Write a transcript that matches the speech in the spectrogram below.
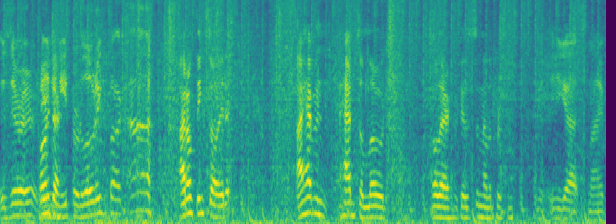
Is there Oh, right there. need for loading? Fuck! Ah! I don't think so. It. I haven't had to load. Oh, there, because it's another person. He got sniped.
